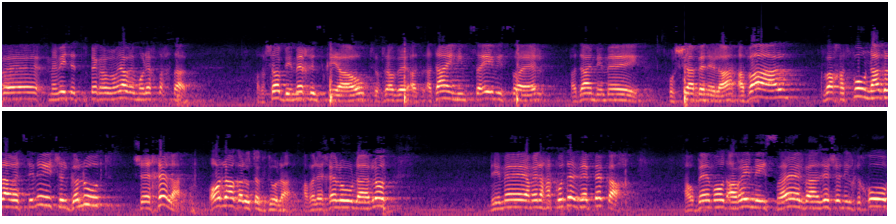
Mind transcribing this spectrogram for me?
וממית את פקח בן ומולך תחתיו. אז עכשיו בימי חזקיהו, עכשיו, אז עדיין נמצאים ישראל, עדיין בימי הושע בן אלה, אבל כבר חטפו נגלה רצינית של גלות שהחלה. עוד לא הגלות הגדולה, אבל החלו להגלות בימי המלך הקודם, בימי פקח. הרבה מאוד ערים מישראל ואנשים שנלקחו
